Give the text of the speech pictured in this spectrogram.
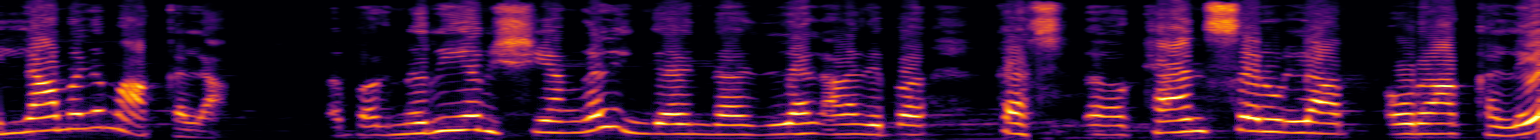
இல்லாமலும் ஆக்கலாம். இப்ப நிறைய விஷயங்கள் இங்க இந்த இதுல நடந்து இப்ப கேன்சர் உள்ள ஒரு ஆக்களே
